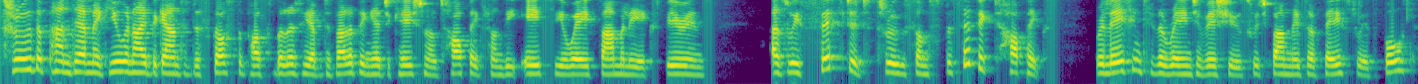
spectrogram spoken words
through the pandemic, you and I began to discuss the possibility of developing educational topics on the ACOA family experience as we sifted through some specific topics relating to the range of issues which families are faced with, both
